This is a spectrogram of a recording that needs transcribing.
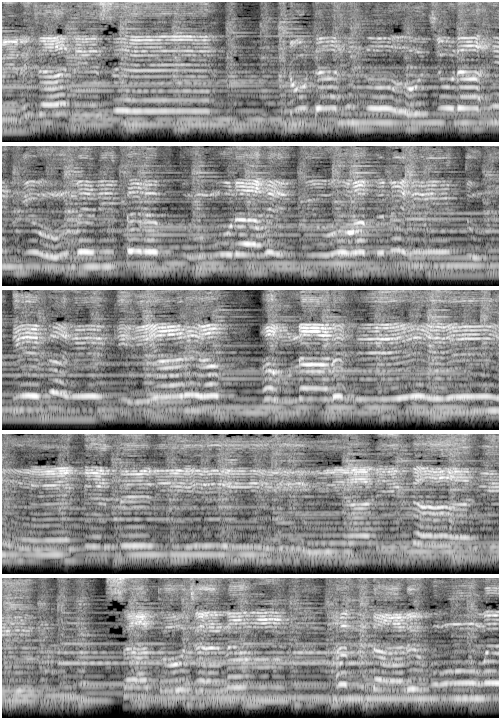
मेरे जाने से? हकदार हूँ मैं।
